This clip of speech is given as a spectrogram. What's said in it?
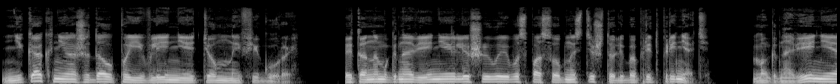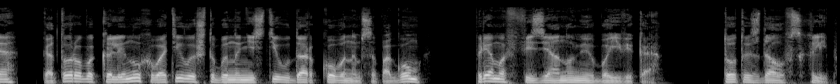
никак не ожидал появления темной фигуры. Это на мгновение лишило его способности что-либо предпринять. Мгновение, которого колену хватило, чтобы нанести удар кованым сапогом прямо в физиономию боевика. Тот издал всхлип.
